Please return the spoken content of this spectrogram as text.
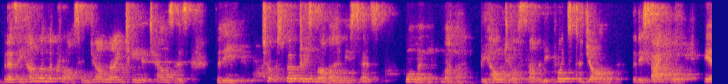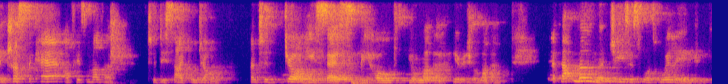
But as he hung on the cross in John 19, it tells us that he took, spoke to his mother and he says, Woman, mother, behold your son. And he points to John, the disciple. He entrusts the care of his mother to disciple John. And to John, he says, Behold your mother, here is your mother. At that moment, Jesus was willing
